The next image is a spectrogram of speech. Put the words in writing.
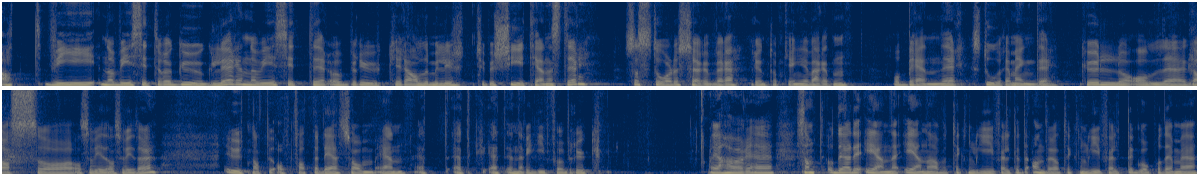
at vi, når vi sitter og googler, når vi sitter og bruker alle mulige typer skytjenester, så står det servere rundt omkring i verden og brenner store mengder kull og olje, gass og osv. Uten at vi oppfatter det som en, et, et, et, energiforbruk. Har, eh, samt, og Det er det ene, ene av teknologifeltet. Det andre av teknologifeltet går på det med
